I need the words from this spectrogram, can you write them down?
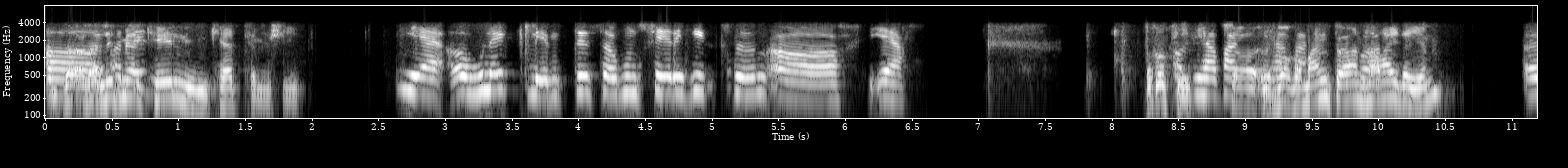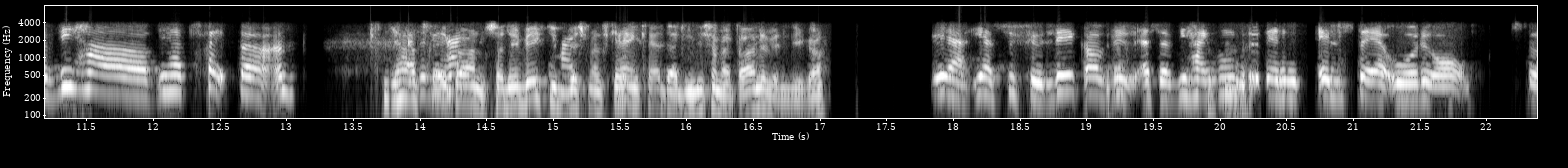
Og, så er der lidt mere det, kælen i en kat, kan man sige. Ja, og hun har ikke glemt det, så hun ser det hele tiden, og ja. Okay. Og vi har faktisk- så vi har hvor, hvor mange faktisk børn har I derhjemme? Og vi har, vi har tre børn. I har Altså, tre vi har- børn, så det er vigtigt, hvis man skal have en kat, at den ligesom er børnevenlig, ikke? Ja, ja, selvfølgelig. Ikke? Og vi, altså, vi har ikke nogen, den ældste er 8 år, så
